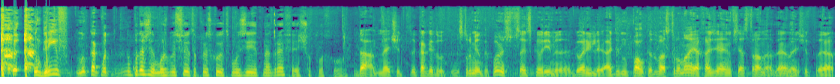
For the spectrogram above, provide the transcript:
Гриф, ну, как вот Ну подожди, может быть, все это происходит в музее этнографии, а что плохого? Да, значит, как это вот, инструменты, помнишь, в советское время говорили, один палка, два струна, я хозяин, вся страна, да, значит, э,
